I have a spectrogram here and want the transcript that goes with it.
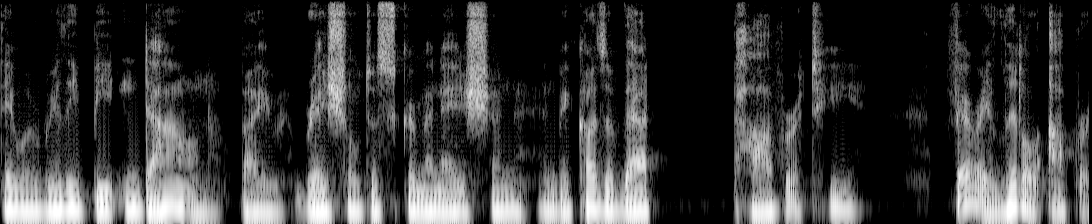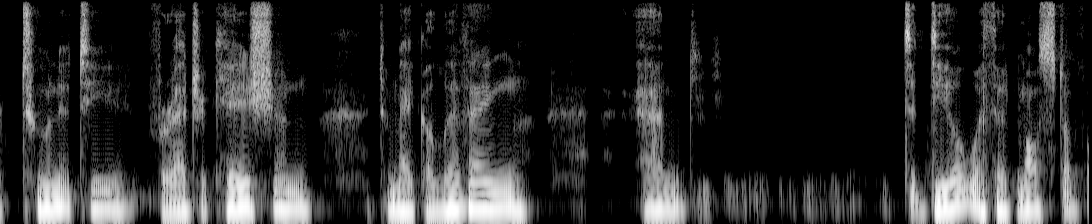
they were really beaten down by racial discrimination. And because of that, poverty, very little opportunity for education, to make a living, and to deal with it most of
